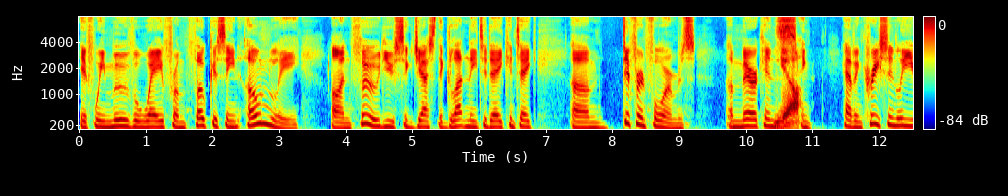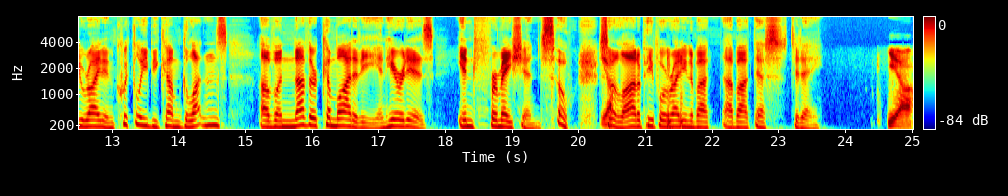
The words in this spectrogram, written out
if we move away from focusing only on food. You suggest that gluttony today can take um, different forms. Americans yeah. in, have increasingly, you write, and quickly become gluttons of another commodity. And here it is information. So, yeah. so a lot of people are writing about about this today. Yeah,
